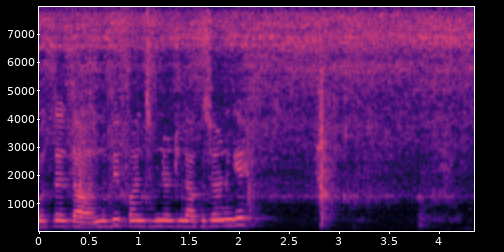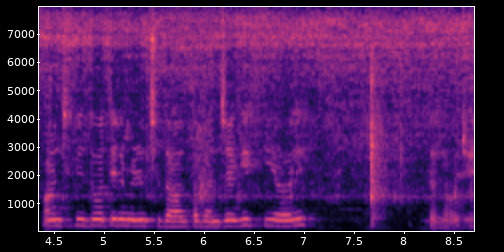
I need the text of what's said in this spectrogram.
ਉੱਤੇ ਦਾਲ ਨੂੰ ਵੀ 5 ਮਿੰਟ ਲੱਗ ਜਾਣਗੇ 5 ਕਿ 2-3 ਮਿੰਟ ਚ ਦਾਲ ਤਾਂ ਬਣ ਜਾਏਗੀ ਇਹ ਵਾਲੀ ਤੇ ਲਓ ਜੀ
